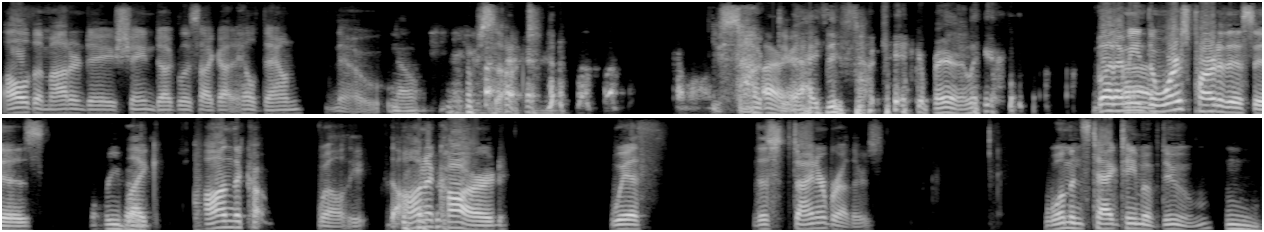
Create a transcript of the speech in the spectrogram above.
all the modern day Shane Douglas, I got held down. No, No. you sucked. You suck, All dude. right, I do suck dick apparently. But I mean, Uh, the worst part of this is like on the car. Well, the, the on a card with the Steiner brothers, women's tag team of doom, Mm.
